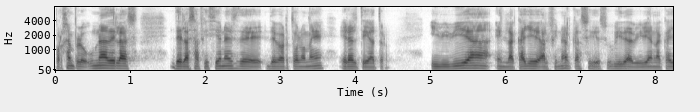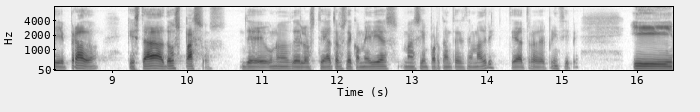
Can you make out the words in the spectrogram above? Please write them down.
por ejemplo, una de las, de las aficiones de, de, Bartolomé era el teatro. Y vivía en la calle, al final casi de su vida, vivía en la calle Prado, que está a dos pasos de uno de los teatros de comedias más importantes de Madrid, Teatro del Príncipe. Y,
